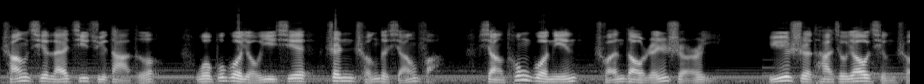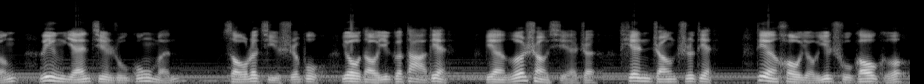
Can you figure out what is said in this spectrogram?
长期来积聚大德。我不过有一些真诚的想法，想通过您传到人世而已。于是他就邀请程令言进入宫门，走了几十步，又到一个大殿，匾额上写着“天章之殿”。殿后有一处高阁，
